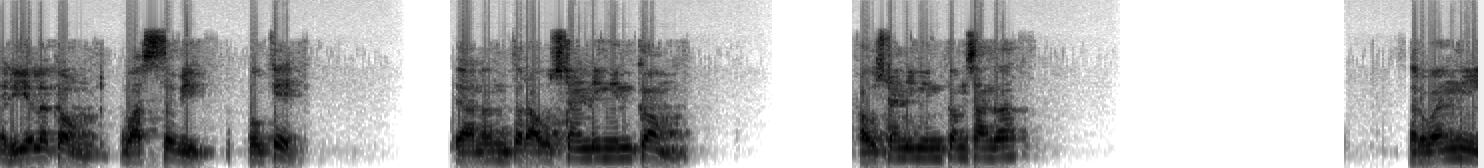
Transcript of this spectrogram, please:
रिअल अकाउंट वास्तविक. ओके त्यानंतर आउटस्टँडिंग इन्कम आउटस्टँडिंग इन्कम सांगा. सर्वांनी.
